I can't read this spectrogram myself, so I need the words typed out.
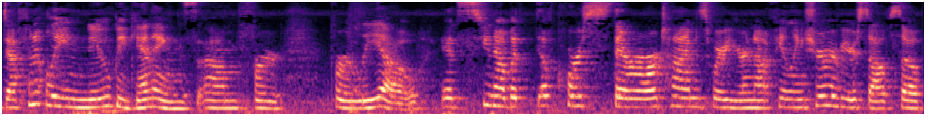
definitely new beginnings um, for for Leo. It's, you know, but of course there are times where you're not feeling sure of yourself. So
